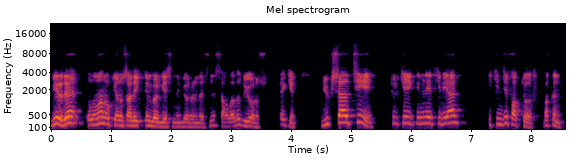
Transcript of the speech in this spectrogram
bir de ılıman okyanusal iklim bölgesinin görülmesini sağladı diyoruz. Peki yükselti Türkiye iklimini etkileyen ikinci faktör. Bakın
